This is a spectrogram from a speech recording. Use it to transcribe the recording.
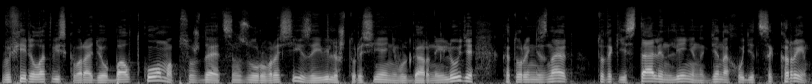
в эфире латвийского радио «Болтком», обсуждая цензуру в России, заявили, что россияне вульгарные люди, которые не знают, кто такие Сталин, Ленин где находится Крым.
